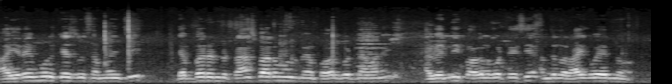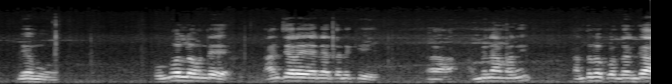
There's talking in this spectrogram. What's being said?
ఆ ఇరవై మూడు కేసులకు సంబంధించి డెబ్బై రెండు ట్రాన్స్ఫార్మర్లు మేము పగలగొట్టినామని అవన్నీ పగలగొట్టేసి అందులో రాగి వైర్ను మేము ఒంగోలులో ఉండే కాంచారయ్య అనే అతనికి అమ్మినామని అందులో కొంతంగా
